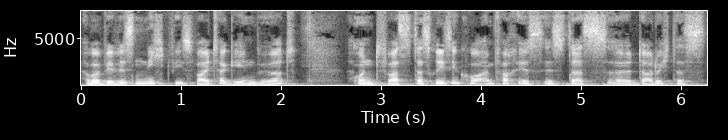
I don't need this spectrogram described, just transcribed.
aber wir wissen nicht, wie es weitergehen wird. Und was das Risiko einfach ist, ist, dass äh, dadurch, dass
